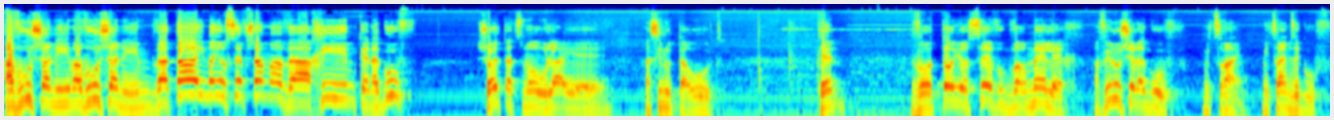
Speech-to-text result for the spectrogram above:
עברו שנים, עברו שנים, ואתה עם היוסף שם, והאחים, כן, הגוף, שואל את עצמו, אולי אה, עשינו טעות, כן? ואותו יוסף הוא כבר מלך, אפילו של הגוף, מצרים. מצרים זה גוף.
